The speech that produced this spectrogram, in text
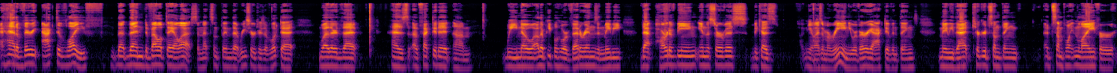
had a very active life that then developed ALS, and that's something that researchers have looked at whether that has affected it. Um, we know other people who are veterans, and maybe that part of being in the service because you know, as a Marine, you were very active in things. Maybe that triggered something at some point in life, or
